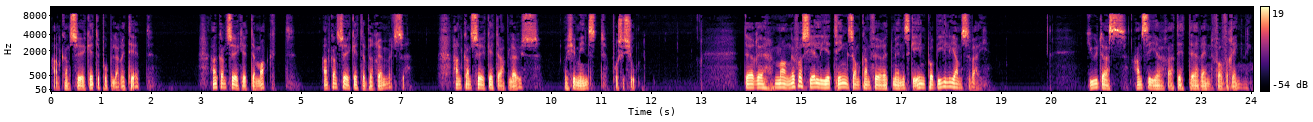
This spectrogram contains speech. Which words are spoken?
Han kan søke etter popularitet. Han kan søke etter makt. Han kan søke etter berømmelse. Han kan søke etter applaus, og ikke minst posisjon. Det er mange forskjellige ting som kan føre et menneske inn på Biliams vei. Judas, han sier at dette er en forvrengning.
